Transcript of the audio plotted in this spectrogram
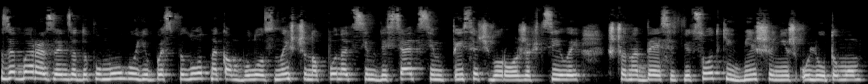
За березень за допомогою безпілотникам було знищено понад 77 тисяч ворожих цілей, що на 10% більше ніж у лютому.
